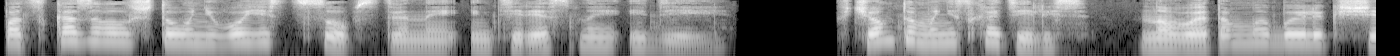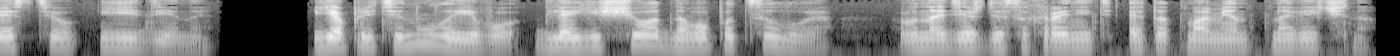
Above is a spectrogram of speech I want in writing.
подсказывал, что у него есть собственные интересные идеи. В чем-то мы не сходились, но в этом мы были, к счастью, едины. Я притянула его для еще одного поцелуя, в надежде сохранить этот момент навечно.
